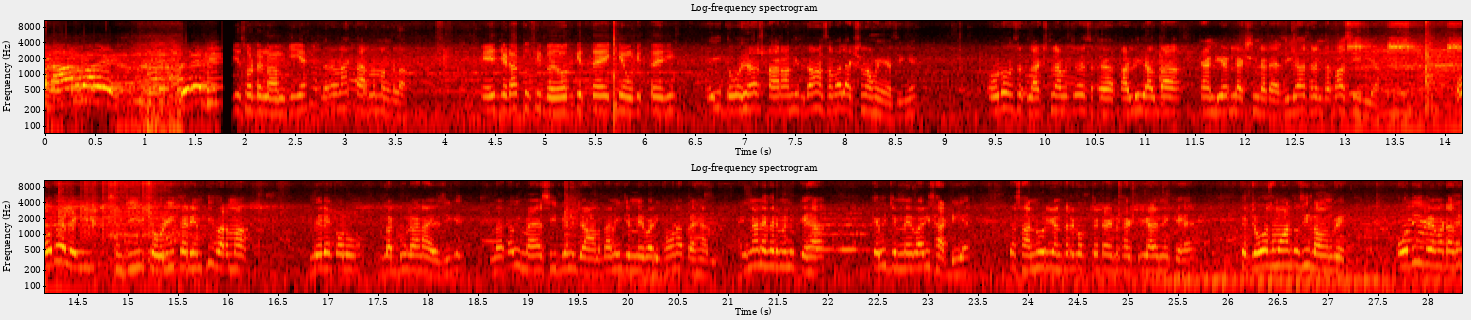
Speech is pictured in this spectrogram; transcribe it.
ਅਨਾਰ ਵਾਲੇ ਮੇਰੇ ਵੀਰ ਜੀ ਤੁਹਾਡਾ ਨਾਮ ਕੀ ਹੈ? ਮੇਰਾ ਨਾਮ ਕਰਨ ਮੰਗਲਾ। ਇਹ ਜਿਹੜਾ ਤੁਸੀਂ ਵਿਰੋਧ ਕੀਤਾ ਹੈ ਕਿਉਂ ਕੀਤਾ ਹੈ ਜੀ? ਇਹ 2017 ਦੀ ਵਿਧਾਨ ਸਭਾ ਇਲੈਕਸ਼ਨ ਹੋਈਆਂ ਸੀਗੀਆਂ। ਉਦੋਂ ਇਲੈਕਸ਼ਨਾਂ ਵਿੱਚ ਅਕਾਲੀ ਦਲ ਦਾ ਕੈਂਡੀਡੇਟ ਇਲੈਕਸ਼ਨ ਲੜਿਆ ਸੀਗਾ ਸੁਰਿੰਦਰਪਾਲ ਸੀਰੀਆ ਉਹਦੇ ਲਈ ਸੰਜੀਵ ਚੋਰੀ ਤੇ ਰਿੰਪੀ ਵਰਮਾ ਮੇਰੇ ਕੋਲੋਂ ਲੱਡੂ ਲੈਣ ਆਏ ਸੀਗੇ। ਮੈਂ ਕਿਹਾ ਵੀ ਮੈਂ ਸੀਬੀ ਨੂੰ ਜਾਣਦਾ ਨਹੀਂ ਜ਼ਿੰਮੇਵਾਰੀ ਕੌਣ ਹੈ ਪੈਸਿਆਂ ਦੀ। ਇਹਨਾਂ ਨੇ ਫਿਰ ਮੈਨੂੰ ਕਿਹਾ ਕਿ ਵੀ ਜ਼ਿੰਮੇਵਾਰੀ ਸਾਡੀ ਹੈ। ਤੇ ਸਾਨੂੰ ਰਜਿੰਦਰ ਗੁਪਤੇ ਟਾਈਲ ਫੈਕਟਰੀ ਵਾਲੇ ਨੇ ਕਿਹਾ ਕਿ ਜੋ ਸਮਾਨ ਤੁਸੀਂ ਲਾਓਗੇ ਉਹਦੀ ਪੇਮੈਂਟ ਅਸੀਂ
